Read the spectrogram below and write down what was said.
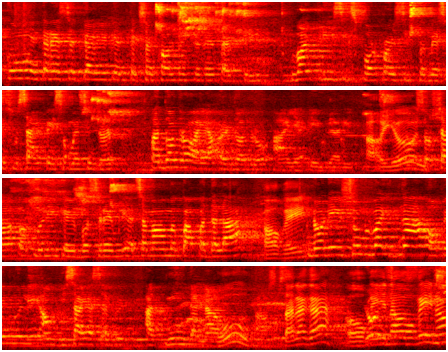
kung interested kayo, you can text or call me to 13644 message mo sa akin Facebook Messenger, ang Don Roaya or Don Roaya Aviary. Oh, yun. So shoutout muli kay Boss Remly at sa mga magpapadala. Okay. No, nationwide na, open muli ang Visayas at Mindanao. Oh, talaga? Okay na okay, no?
